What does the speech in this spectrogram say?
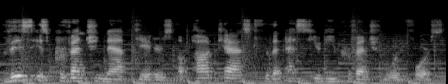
This is Prevention Navigators, a podcast for the SUD prevention workforce.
